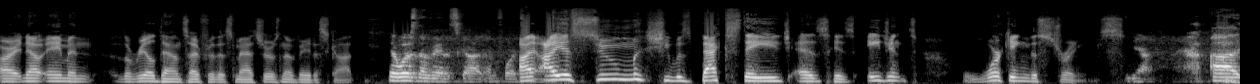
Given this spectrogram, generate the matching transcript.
All right, now Eamon, the real downside for this match, there was no Veda Scott. There was no Veda Scott, unfortunately. I, I assume she was backstage as his agent working the strings. yeah. Uh,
